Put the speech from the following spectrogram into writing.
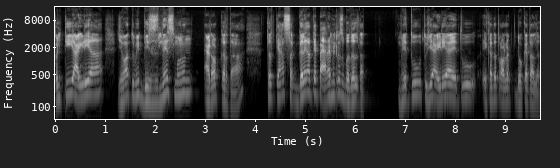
पण ती आयडिया जेव्हा तुम्ही बिझनेस म्हणून ॲडॉप्ट करता तर त्या सगळ्या ते पॅरामीटर्स बदलतात. म्हणजे तू तुझी आयडिया आहे तू एखादं प्रॉडक्ट डोक्यात आलं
